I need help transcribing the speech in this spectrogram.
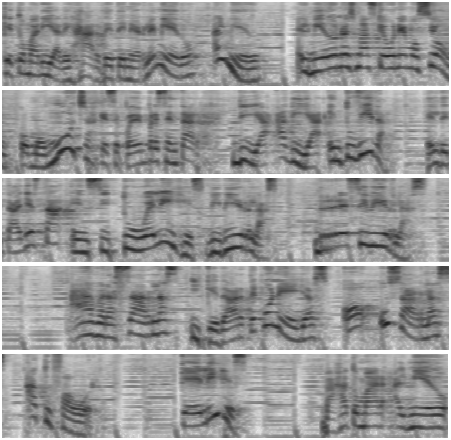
¿Qué tomaría dejar de tenerle miedo al miedo? El miedo no es más que una emoción, como muchas que se pueden presentar día a día en tu vida. El detalle está en si tú eliges vivirlas, recibirlas, abrazarlas y quedarte con ellas o usarlas a tu favor. ¿Qué eliges? ¿Vas a tomar al miedo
